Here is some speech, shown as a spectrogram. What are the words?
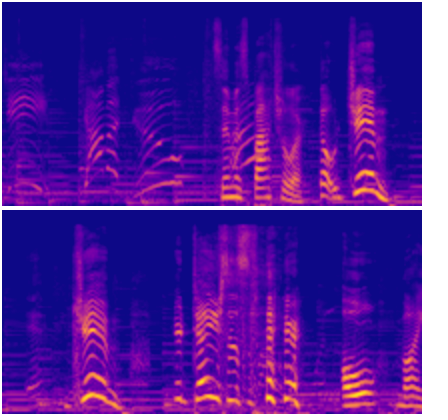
Steve, Gamma do? Simmons Bachelor. Oh, Jim! Jim! Your date is there! Oh my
